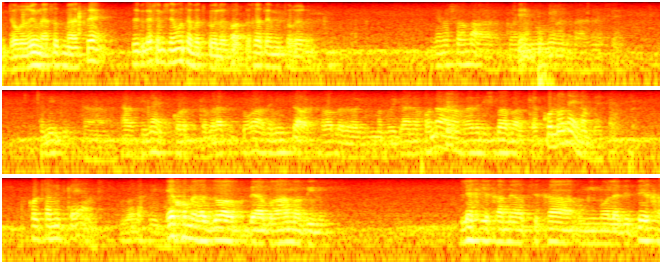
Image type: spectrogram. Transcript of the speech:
מתעוררים לעשות מעשה, זה בגלל שהם שמעו את הבת קול הזאת, אחרת הם מתעוררים. זה מה שהוא אמר, כן. הוא אומר את זה, שתמיד את הר סיני, את כל קבלת התורה, זה נמצא, רק צריך לעלות למדרגה הנכונה, ואז זה נשבע בה, כי הכל לא נעלם בעצם, הכל תמיד קיים, לא הולך להתנהל. איך אומר הזוהר באברהם אבינו? לך לך מארצך וממולדתך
